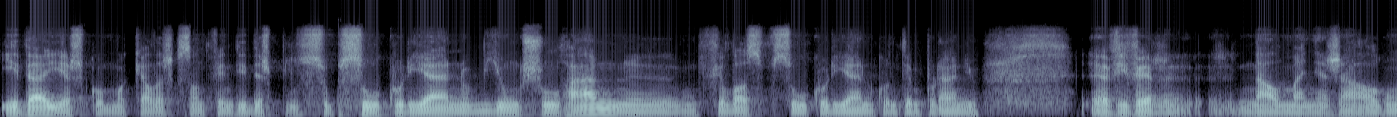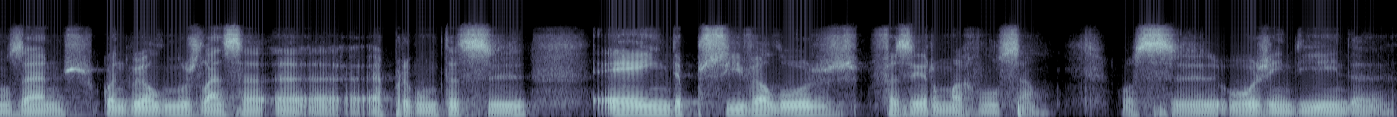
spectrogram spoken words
ideias como aquelas que são defendidas pelo sul-coreano Byung-Chul Han, uh, um filósofo sul-coreano contemporâneo, a viver na Alemanha já há alguns anos, quando ele nos lança a, a, a pergunta se é ainda possível hoje fazer uma revolução ou se hoje em dia ainda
